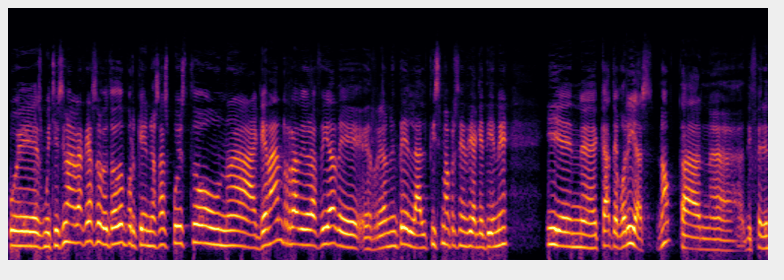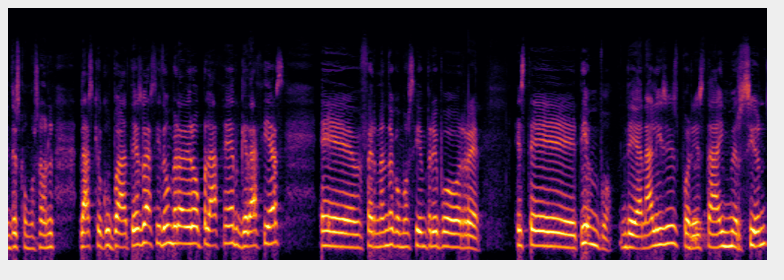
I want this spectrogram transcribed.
Pues muchísimas gracias, sobre todo porque nos has puesto una gran radiografía de eh, realmente la altísima presencia que tiene y en eh, categorías ¿no? tan eh, diferentes como son las que ocupa Tesla. Ha sido un verdadero placer. Gracias, Fernando, como siempre, por este tiempo de análisis, por esta inmersión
